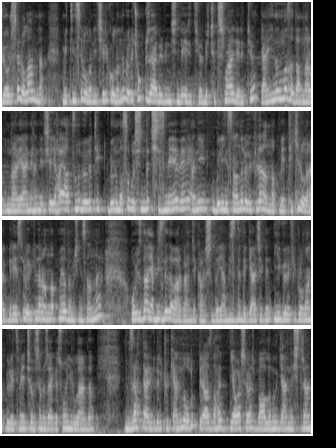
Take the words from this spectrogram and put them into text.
görsel olanla metinsel olan, içerik olanı böyle çok güzel birbirinin içinde eritiyor. Bir çatışmayla eritiyor. Yani inanılmaz adamlar bunlar yani hani şey hayatını böyle tek böyle masa başında çizmeye ve hani böyle insanlara öyküler anlatmaya, tekil olarak bireysel öyküler anlatmaya adamış insanlar. O yüzden ya bizde de var bence karşılığı. Yani bizde de gerçekten iyi grafik roman üretmeye çalışan özellikle son yıllarda mizah dergileri kökenli olup biraz daha yavaş yavaş bağlamını genleştiren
